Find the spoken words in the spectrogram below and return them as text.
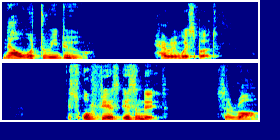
Now what do we do? Harry whispered. It's obvious, isn't it? said Ron.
